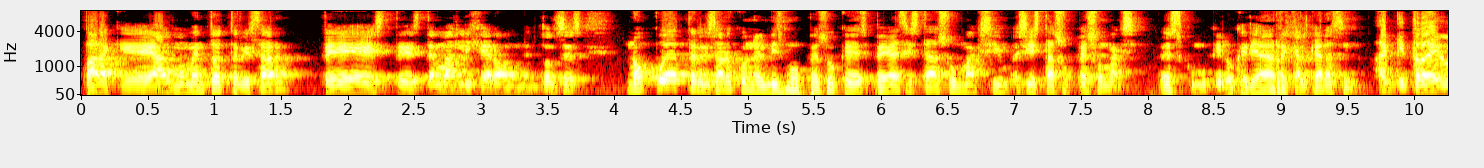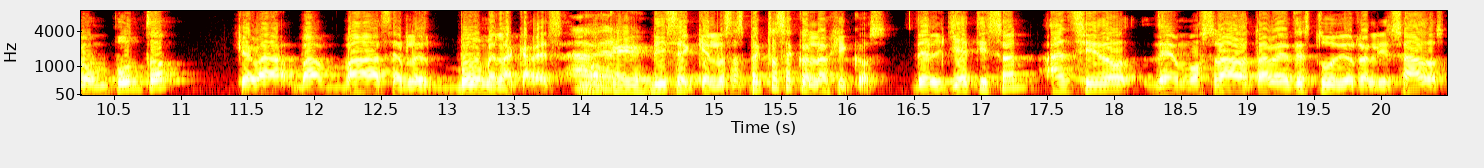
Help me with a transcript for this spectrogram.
para que al momento de aterrizar te, este, esté más ligero aún. Entonces, no puede aterrizar con el mismo peso que despega si está a su máximo, si está a su peso máximo. Es como que lo quería recalcar así. Aquí traigo un punto que va, va, va a hacerles boom en la cabeza. Dice que los aspectos ecológicos del Jettison han sido demostrados a través de estudios realizados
